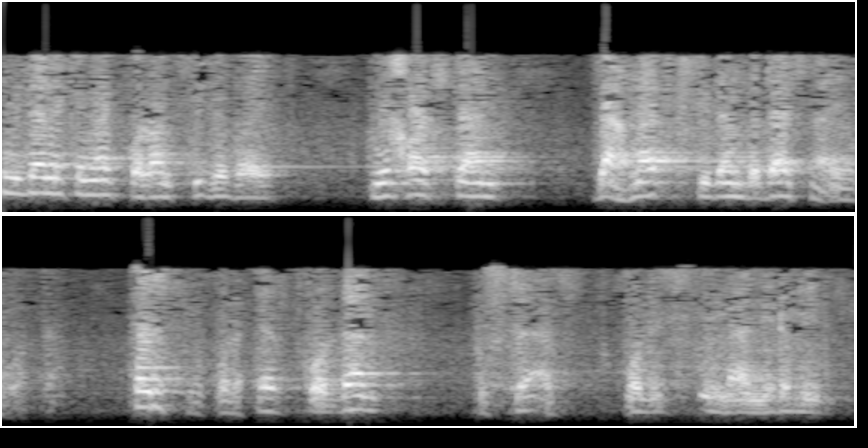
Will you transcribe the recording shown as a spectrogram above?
میدنه که من فلان چیز باید می‌خواستم زحمت کشیدم به دست نیاوردم. حرس می‌کنه حرس خوردن از خودش این معنی رو میرسونه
